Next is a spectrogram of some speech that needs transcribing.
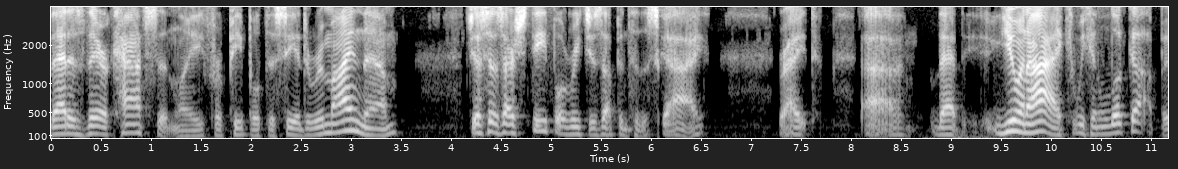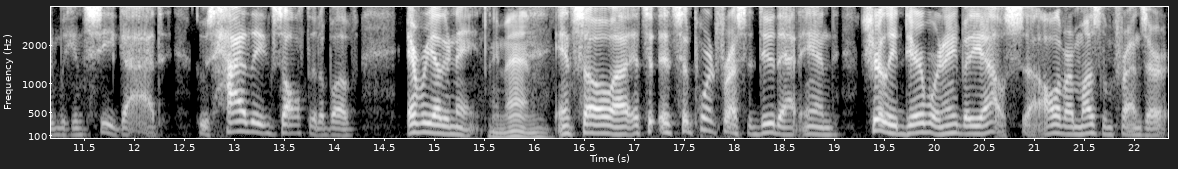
that is there constantly for people to see and to remind them, just as our steeple reaches up into the sky, right? Uh, that you and I, we can look up and we can see God who's highly exalted above every other name. Amen. And so uh, it's it's important for us to do that. And surely Dearborn and anybody else, uh, all of our Muslim friends are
